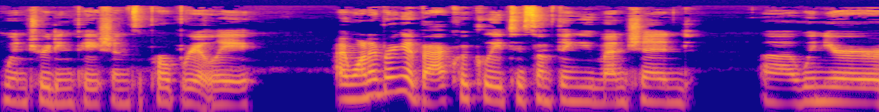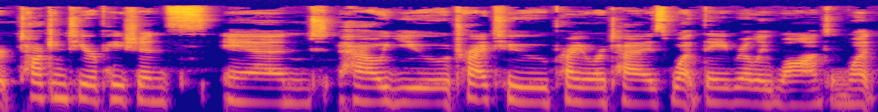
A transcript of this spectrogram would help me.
when treating patients appropriately. I want to bring it back quickly to something you mentioned uh, when you're talking to your patients and how you try to prioritize what they really want and what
